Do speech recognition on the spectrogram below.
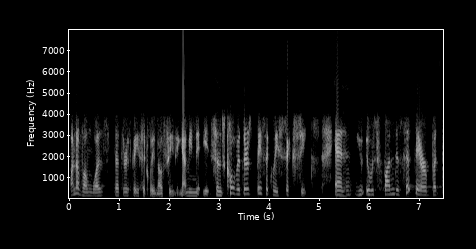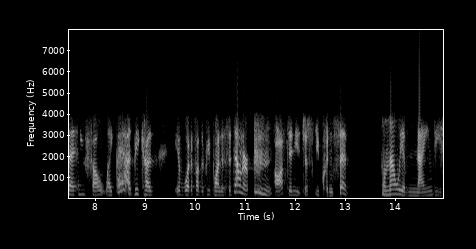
one of them was that there's basically no seating. I mean, it, since COVID, there's basically six seats, and mm-hmm. you, it was fun to sit there, but then you felt like bad because what if other people wanted to sit down, or often you just you couldn't sit. Well, now we have 90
